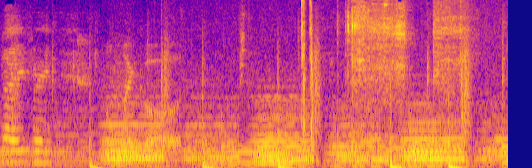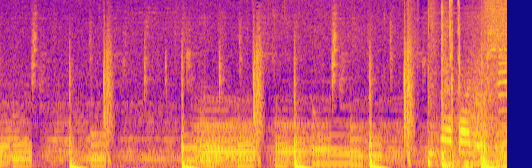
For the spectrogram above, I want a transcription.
Navy. Oh my god. Red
